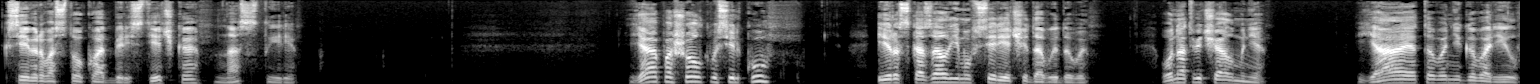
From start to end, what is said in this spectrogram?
к северо-востоку от Берестечка, на Стыре. Я пошел к Васильку и рассказал ему все речи Давыдовы. Он отвечал мне, «Я этого не говорил,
